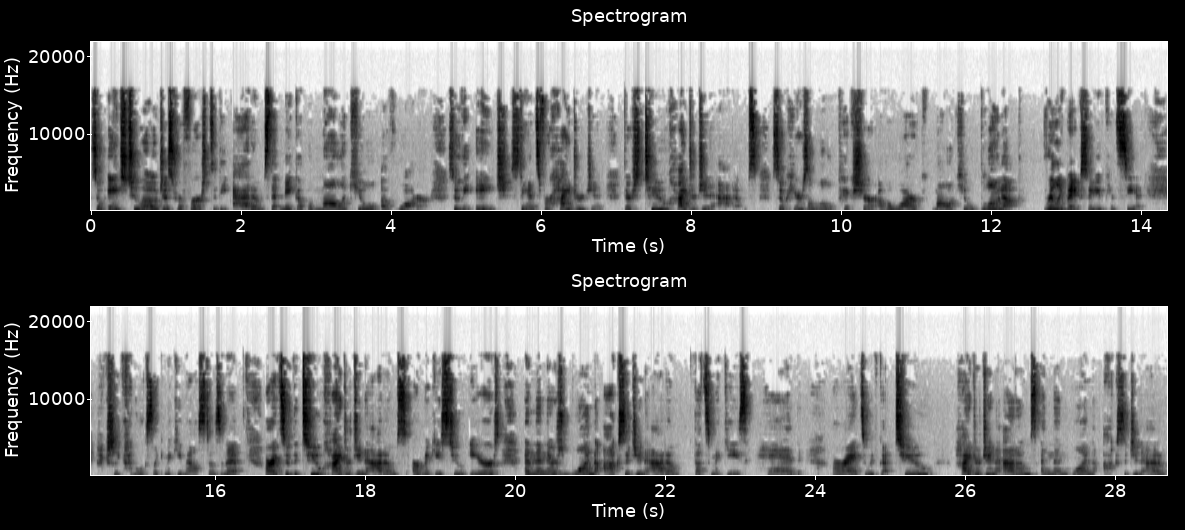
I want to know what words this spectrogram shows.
So H2O just refers to the atoms that make up a molecule of water. So the H stands for hydrogen. There's two hydrogen atoms. So here's a little picture of a water molecule blown up really big so you can see it. Actually kind of looks like Mickey Mouse, doesn't it? All right, so the two hydrogen atoms are Mickey's two ears, and then there's one oxygen atom, that's Mickey's head. All right, so we've got two hydrogen atoms and then one oxygen atom,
